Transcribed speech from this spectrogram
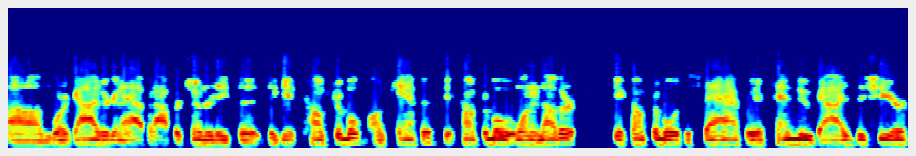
um, where guys are going to have an opportunity to, to get comfortable on campus, get comfortable with one another, get comfortable with the staff. We have 10 new guys this year.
